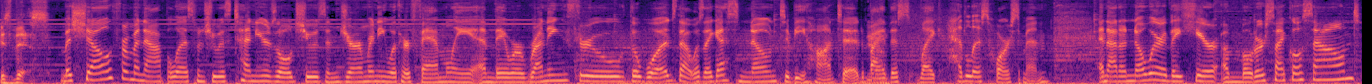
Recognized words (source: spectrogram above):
is this. Michelle from Annapolis, when she was 10 years old, she was in Germany with her family and they were running through the woods that was, I guess, known to be haunted by this like headless horseman. And out of nowhere, they hear a motorcycle sound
